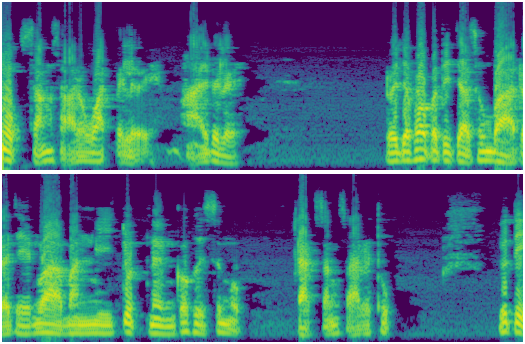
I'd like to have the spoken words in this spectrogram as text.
งบสังสารวัฏไปเลย หายไปเลย โดยเฉพาะปฏิจจสมบาทเราจะเห็นว่ามันมีจุดหนึ่งก็คือสงบจากสังสารทุกข์ยุติ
